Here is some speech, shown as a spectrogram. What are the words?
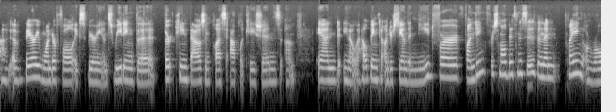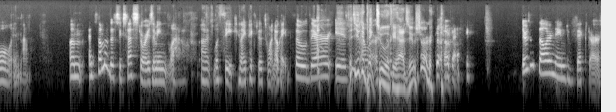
a, a very wonderful experience reading the 13,000 plus applications um, and you know helping to understand the need for funding for small businesses and then playing a role in that. Um, and some of the success stories i mean uh, let's see can i pick this one? Okay so there is you can pick two if you had to sure. Okay there's a seller named Victor,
